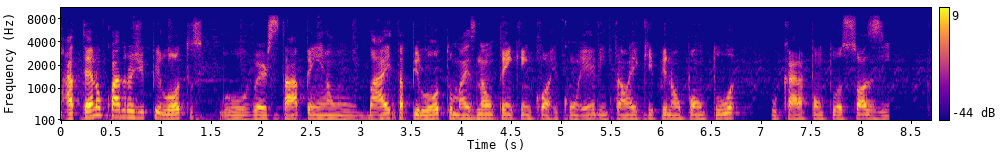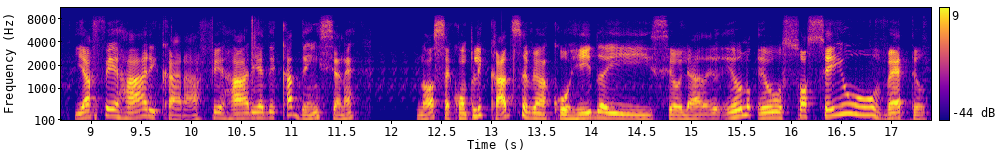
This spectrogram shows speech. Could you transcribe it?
até no quadro de pilotos, o Verstappen é um baita piloto, mas não tem quem corre com ele, então a equipe não pontua, o cara pontua sozinho. E a Ferrari, cara, a Ferrari é decadência, né? Nossa, é complicado você ver uma corrida e você olhar. Eu, eu só sei o Vettel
